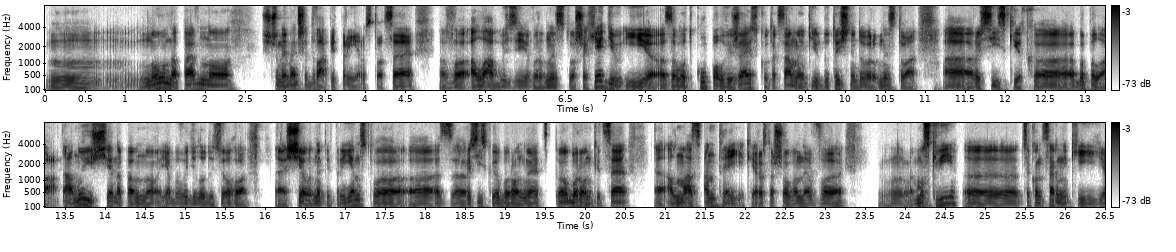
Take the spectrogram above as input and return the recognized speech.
Ну, напевно, щонайменше два підприємства: це в Алабузі виробництво шахедів і е, завод Купол в Іжевську, так само, який дотичний до виробництва е, російських е, БПЛА. А ну і ще напевно я би виділив до цього ще одне підприємство з російської оборони оборонки. Це Алмаз Антей, яке розташоване в Москві. Це концерн, який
